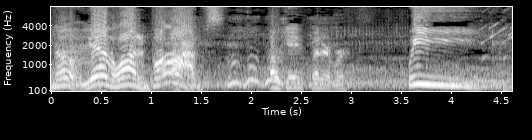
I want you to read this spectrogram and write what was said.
No, you have a lot of bombs! okay, whatever. Whee!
